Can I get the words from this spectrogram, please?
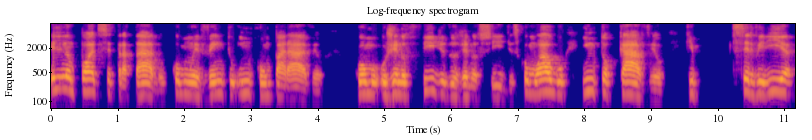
ele não pode ser tratado como um evento incomparável, como o genocídio dos genocídios, como algo intocável serviria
